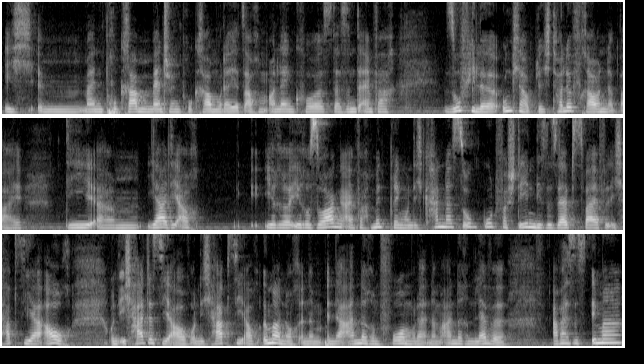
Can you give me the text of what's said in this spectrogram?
ich in meinem Programm, Mentoring-Programm oder jetzt auch im Online-Kurs, da sind einfach so viele unglaublich tolle Frauen dabei, die ähm, ja, die auch ihre, ihre Sorgen einfach mitbringen. Und ich kann das so gut verstehen, diese Selbstzweifel. Ich habe sie ja auch. Und ich hatte sie auch. Und ich habe sie auch immer noch in, einem, in der anderen Form oder in einem anderen Level. Aber es ist immer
